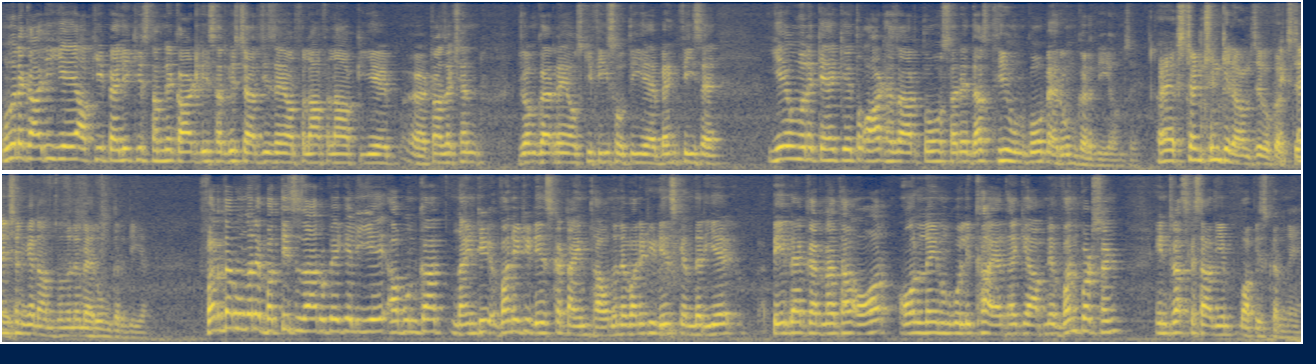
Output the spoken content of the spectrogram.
انہوں نے کہا جی یہ آپ کی پہلی قسط، ہم نے کاٹ لی، سروس چارجز ہیں اور فلاں فلاں آپ کی یہ ٹرانزیکشن جو ہم کر رہے ہیں، اس کی فیس ہوتی ہے بینک فیس ہے۔ یہ انہوں نے کہہ کہ تو آٹھ ہزار تو سر دس تھی ان کو محروم کر دیا ان سے۔ ایکسٹینشن کے نام سے وہ ایکسٹینشن کے نام سے انہوں نے محروم کر دیا۔ فردر انہوں نے بتیس ہزار روپے کے لیے اب ان کا نائنٹی ون ایٹی ڈیز کا ٹائم تھا۔ انہوں نے ون ایٹی ڈیز کے اندر یہ پے بیک کرنا تھا اور آن لائن ان کو لکھا آیا تھا کہ آپ نے ون پرسینٹ انٹرسٹ کے ساتھ یہ واپس کرنے ہیں۔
